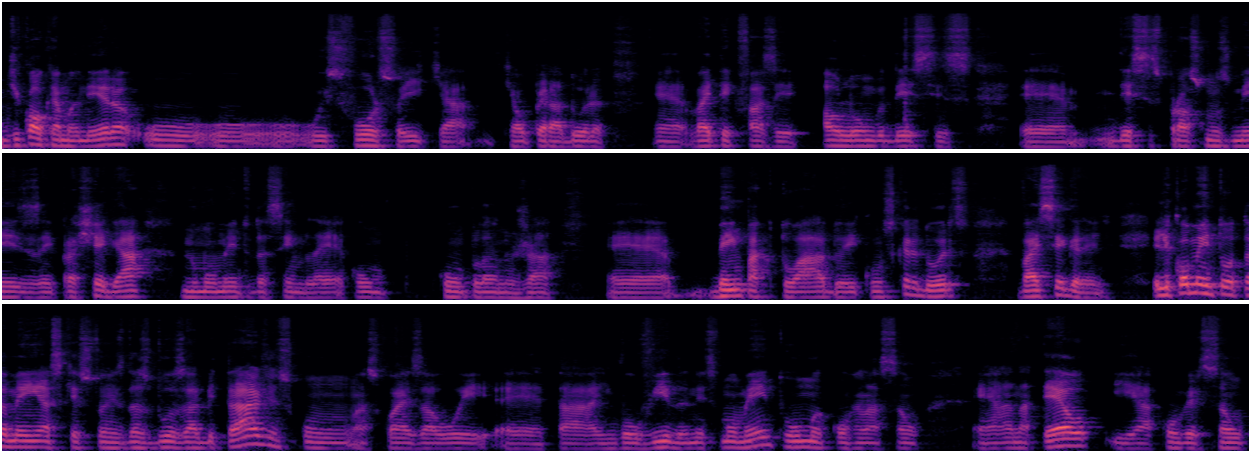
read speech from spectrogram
de qualquer maneira, o, o, o, esforço aí que a, que a operadora é, vai ter que fazer ao longo desses, é, desses próximos meses aí para chegar no momento da Assembleia com com o plano já é, bem pactuado aí com os credores, vai ser grande. Ele comentou também as questões das duas arbitragens com as quais a Oi está é, envolvida nesse momento, uma com relação é, à Anatel e a conversão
